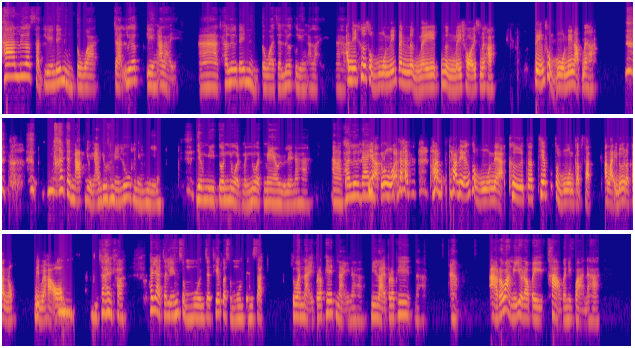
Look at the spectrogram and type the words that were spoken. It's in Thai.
ถ้าเลือกสัตว์เลี้ยงได้หนึ่งตัว จะเลือกเลี้ยงอะไร อ่า ถ้าเลือกได้หนึ่งตัวจะเลือกเลี้ยงอะไรนะคะ อันนี้คือสมมูลนี่เป็นหนึ่งในหนึ่งในช้อยส์ไหมคะเลี้ยงสมมูลนี่นับไหมคะน่าจะนับอยู่นะดูในรูปมันยังมี ยังมีตัวหนวดเหมือนหนวดแมวอยู่เลยนะคะ อ่า ถ้าเลือกได้ อยากรู้ว่าถ้าถ้าถ้าเลี้ยงสมมูลเนี่ย คือจะเทียบสมมูลกับสัตว์อะไรด้วยแล้วกันเนาะดีไหมคะอ้อมใช่ค่ะ ถ้าอยากจะเลี้ยงสมมูลจะเทียบกับสมมูลเป็นสัตว์ตัวไหนประเภทไหนนะคะ มีหลายประเภทนะคะอะอ่าระหว่างนี้เดี๋ยวเราไปข่าวกันดีกว่านะคะ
